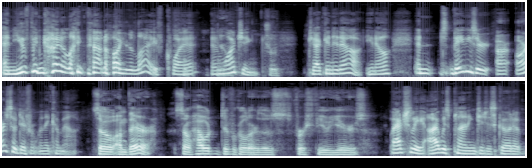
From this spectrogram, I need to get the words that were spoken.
And you've been kind of like that all your life, quiet and Yeah. watching true. Checking it out, you know? And babies are, are, are so different when they come out. So I'm there. So how difficult are those first few years? Well, actually, I was planning to just go to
